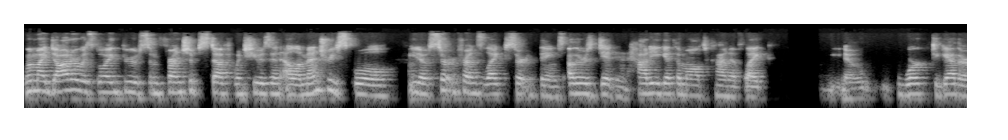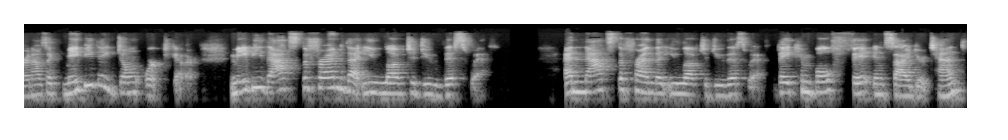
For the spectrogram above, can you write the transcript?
when my daughter was going through some friendship stuff when she was in elementary school, you know, certain friends liked certain things, others didn't. How do you get them all to kind of like, you know, work together? And I was like, maybe they don't work together. Maybe that's the friend that you love to do this with. And that's the friend that you love to do this with. They can both fit inside your tent.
